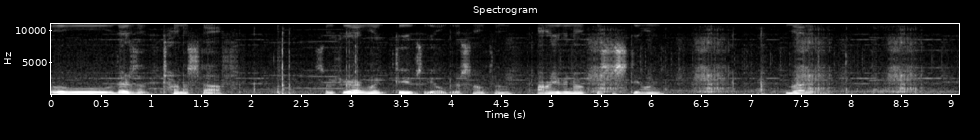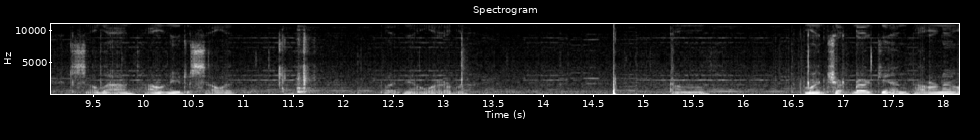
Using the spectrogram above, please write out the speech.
Ooh, there's a ton of stuff. So if you're in like Thieves Guild or something, I don't even know if this is stealing. But sell that. I don't need to sell it. But you know, whatever. Um, might check back in. I don't know.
